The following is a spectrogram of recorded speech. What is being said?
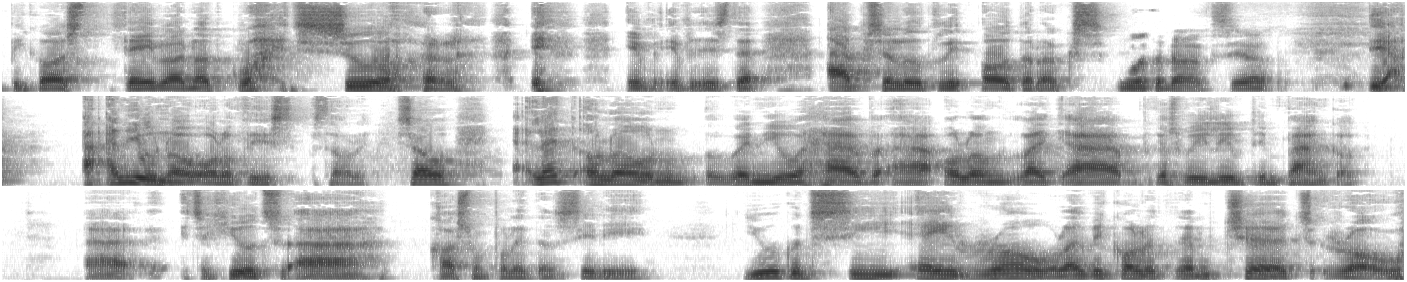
because they were not quite sure if, if, if it's the absolutely orthodox. Orthodox, yeah. Yeah and you know all of this story. So let alone when you have uh, along like uh, because we lived in Bangkok, uh, it's a huge uh, cosmopolitan city, you could see a row, like we call it them church row.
